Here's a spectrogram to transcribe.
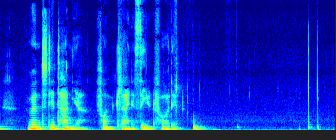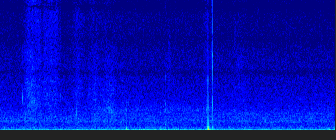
wünscht dir Tanja von Kleine Seelenfreude.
